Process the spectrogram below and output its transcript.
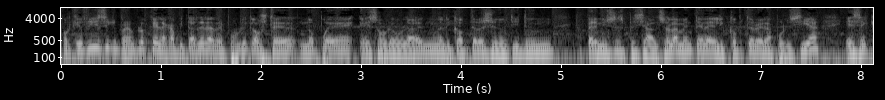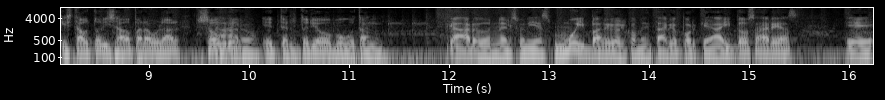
Porque fíjese que, por ejemplo, que en la capital de la República usted no puede eh, sobrevolar en un helicóptero si no tiene un permiso especial. Solamente el helicóptero de la policía es el que está autorizado para volar sobre Claro. el territorio bogotano. Claro, don Nelson, y es muy válido el comentario porque hay dos áreas eh,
